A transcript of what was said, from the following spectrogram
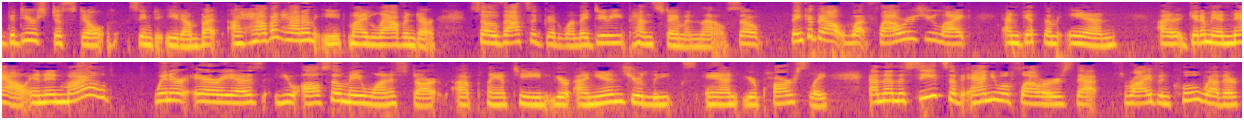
the deer just still seem to eat them, but I haven't had them eat my lavender. So that's a good one. They do eat penstemon though. So think about what flowers you like and get them in, uh, get them in now. And in mild winter areas, you also may want to start uh, planting your onions, your leeks, and your parsley. And then the seeds of annual flowers that thrive in cool weather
